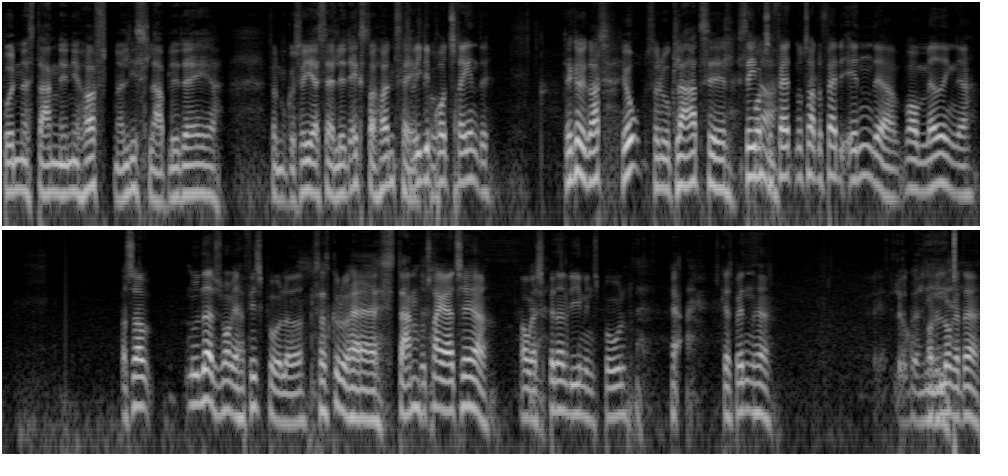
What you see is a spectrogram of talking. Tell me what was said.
bunden af stangen ind i hoften og lige slappe lidt af. Og, som du kan se, jeg satte lidt ekstra håndtag Kan vi lige prøve at træne det? Det kan vi godt. Jo, så du er klar til Prøv at senere. fat. Nu tager du fat i enden der, hvor madingen er. Og så, nu lader det som om, jeg har fisk på, eller hvad? Så skal du have stang. Nu trækker jeg til her, og jeg spænder lige min spole. Ja. Skal jeg spænde den her? Lukker Og det lukker der.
